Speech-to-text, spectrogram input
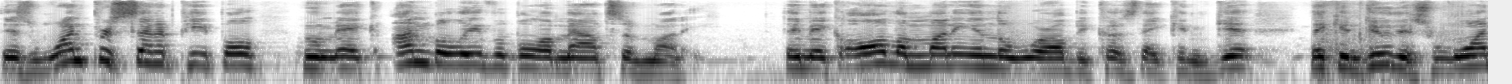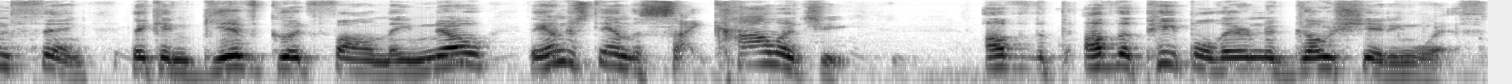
there's 1% of people who make unbelievable amounts of money. They make all the money in the world because they can get they can do this one thing. They can give good phone. They know they understand the psychology of the of the people they're negotiating with.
